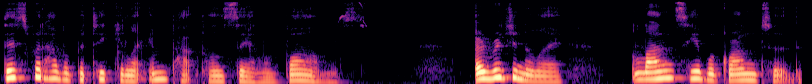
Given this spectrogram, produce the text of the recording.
This would have a particular impact on Salem farms. Originally, lands here were granted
